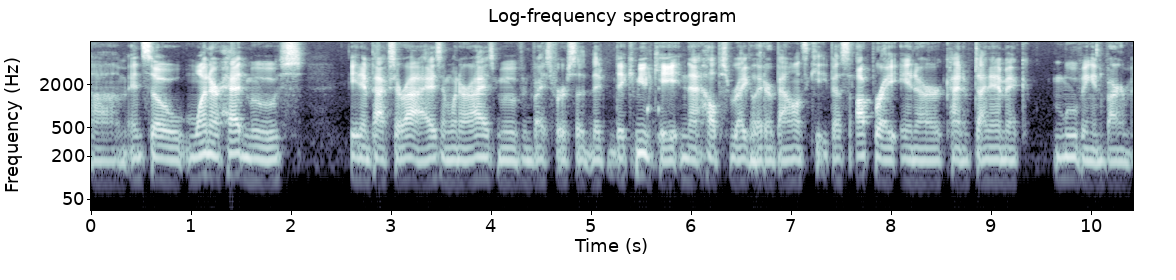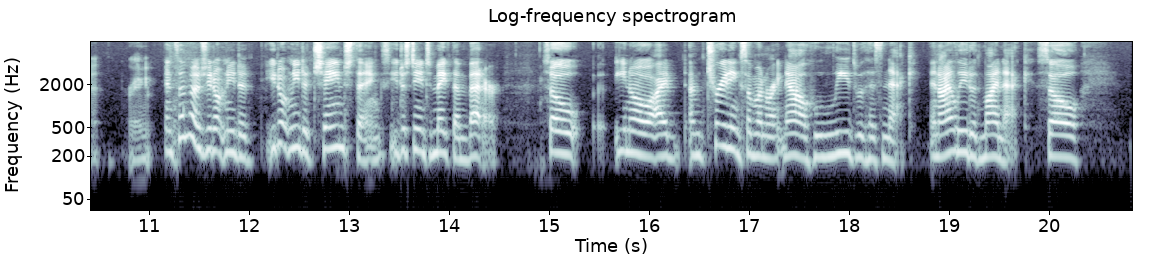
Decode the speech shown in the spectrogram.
Um, and so when our head moves, it impacts our eyes, and when our eyes move, and vice versa, they, they communicate, and that helps regulate our balance, keep us upright in our kind of dynamic, moving environment, right? and sometimes you don't need to you don't need to change things. You just need to make them better. So you know I I'm treating someone right now who leads with his neck, and I lead with my neck. So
